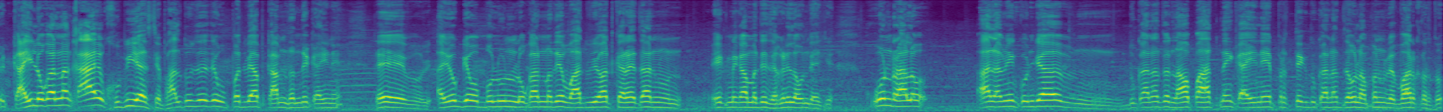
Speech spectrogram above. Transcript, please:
तर काही लोकांना काय खुबी असते. फालतूचे जे उपद्व्याप कामधंदे काही नाही. ते अयोग्य बोलून लोकांमध्ये वादविवाद करायचा आणि एकमेकामध्ये झगडे लावून द्यायचे. कोण राहिलो? आज आम्ही कोणत्या दुकानाचं नाव पाहत नाही काही नाही. प्रत्येक दुकानात जाऊन आपण व्यवहार करतो.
